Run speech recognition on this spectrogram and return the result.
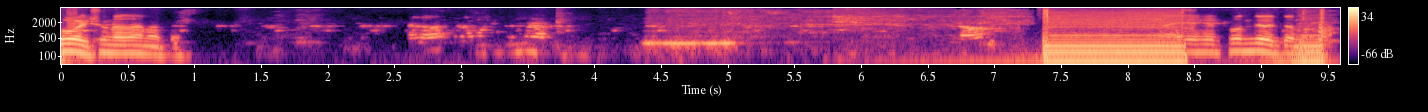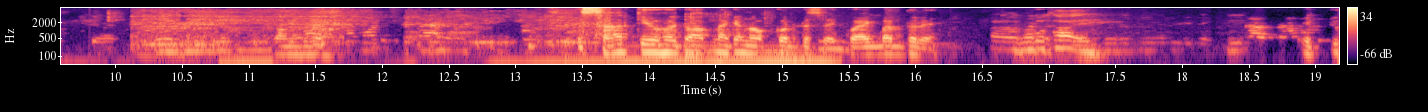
কই শোনা যায় না তো। হেডফোন দিয়ে হইতো না স্যার কেউ হয়তো আপনাকে নক করতেছে কয়েকবার ধরে। কোথায়? একটু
